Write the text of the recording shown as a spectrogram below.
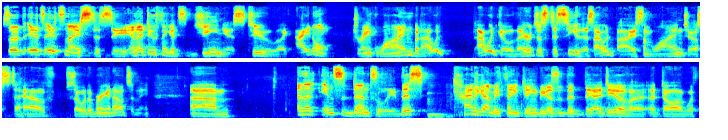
so it's it's nice to see. And I do think it's genius too. Like I don't drink wine, but I would I would go there just to see this. I would buy some wine just to have Soda bring it out to me. Um, and then incidentally, this kind of got me thinking because the the idea of a, a dog with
